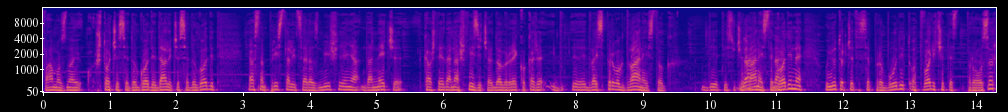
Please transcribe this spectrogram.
famoznoj što će se dogoditi, da li će se dogoditi, ja sam pristalica razmišljenja da neće, kao što je jedan naš fizičar dobro rekao, kaže 21.12. 2012. Da, godine, ujutro ćete se probuditi, otvorit ćete prozor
